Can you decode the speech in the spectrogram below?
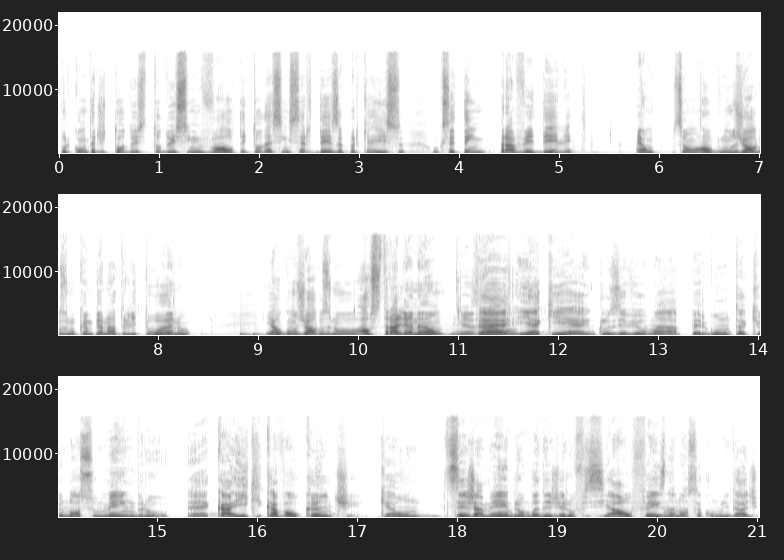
por conta de todo isso, tudo isso em volta e toda essa incerteza, porque é isso. O que você tem pra ver dele é um, são alguns jogos no campeonato lituano e alguns jogos no australianão. Exato. Então, É, e aqui é inclusive uma pergunta que o nosso membro é, Kaique Cavalcante, que é um seja membro, é um bandejeiro oficial, fez na nossa comunidade,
